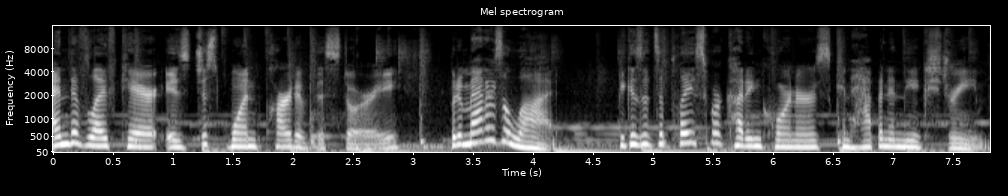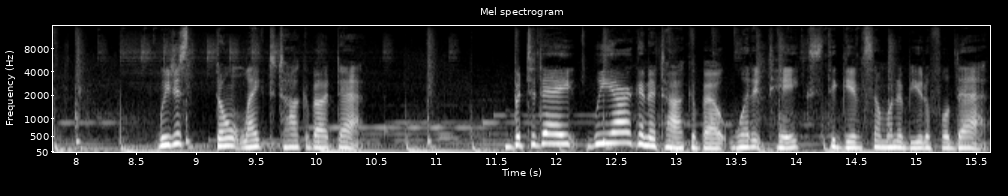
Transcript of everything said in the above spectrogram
End of life care is just one part of this story, but it matters a lot because it's a place where cutting corners can happen in the extreme. We just don't like to talk about death. But today, we are going to talk about what it takes to give someone a beautiful death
